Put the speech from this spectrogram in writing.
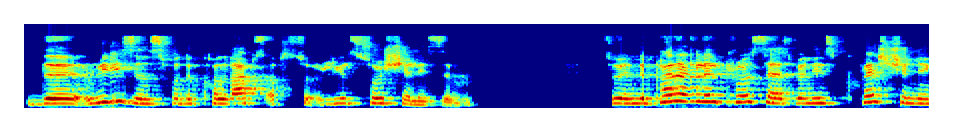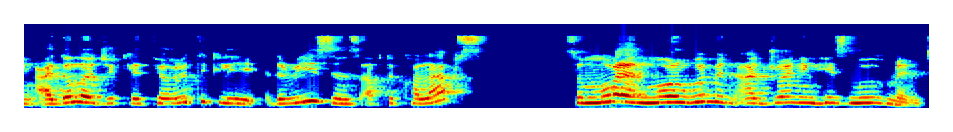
the reasons for the collapse of so real socialism. So, in the parallel process, when he's questioning ideologically, theoretically, the reasons of the collapse, so more and more women are joining his movement.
